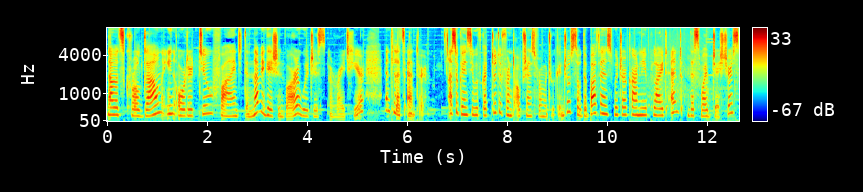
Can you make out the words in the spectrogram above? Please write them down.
Now let's scroll down in order to find the navigation bar which is right here and let's enter. As you can see, we've got two different options from which we can choose. So the buttons, which are currently applied, and the swipe gestures,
